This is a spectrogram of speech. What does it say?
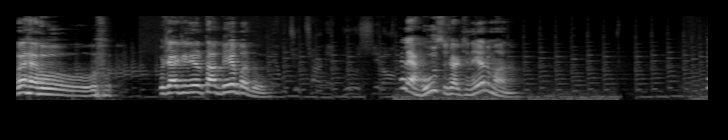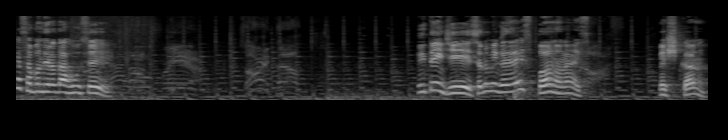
Ué, o... O jardineiro tá bêbado. Ele é russo, o jardineiro, mano? E essa bandeira da Rússia aí? Entendi. Se eu não me engano, é hispano, né? Mexicano.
